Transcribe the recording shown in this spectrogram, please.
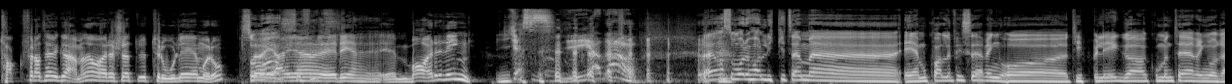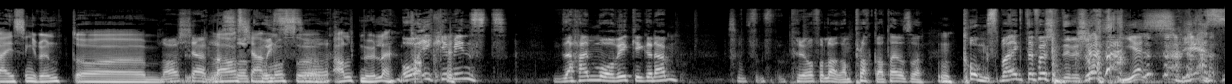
Takk for at jeg fikk være med, det var rett og slett utrolig moro. Så- Så jeg, eh, bare ring! Yes! Ja da! Eh, Og så må du ha lykke til med EM-kvalifisering og tippeligakommentering og reising rundt og Lars Kjernås og quiz og alt mulig. Og ikke minst, det her må vi ikke glemme. Prøve å få laga en plakat her, altså. Kongsberg til førstedivisjon! Yes! Yes!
